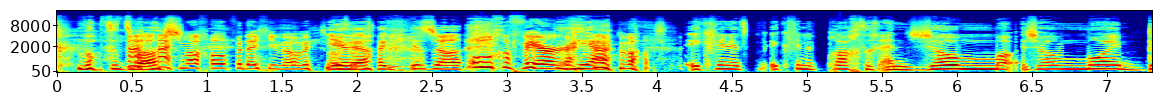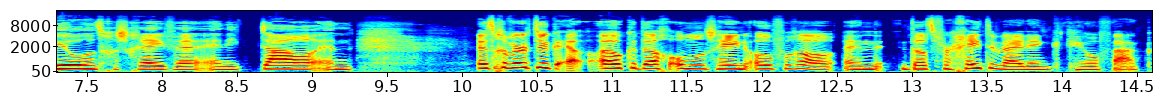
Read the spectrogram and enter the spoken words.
wat het ik was. mag hopen dat je wel weet wat Jawel, het ik wist wel. ongeveer Ja. was. Ik vind het, ik vind het prachtig en zo, mo- zo mooi beeldend geschreven. En die taal en Het gebeurt natuurlijk el- elke dag om ons heen, overal. En dat vergeten wij denk ik heel vaak.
